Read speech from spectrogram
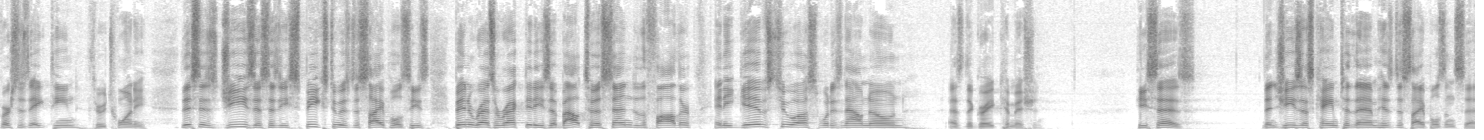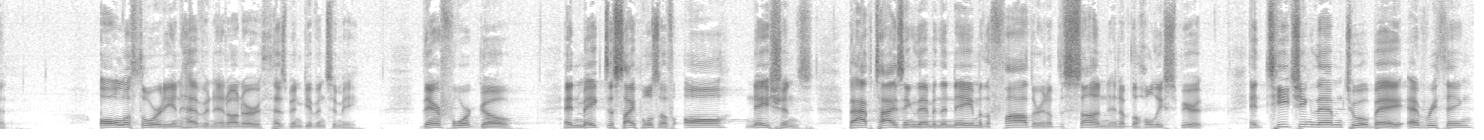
verses 18 through 20. This is Jesus as he speaks to his disciples. He's been resurrected, he's about to ascend to the Father, and he gives to us what is now known as the Great Commission. He says, then Jesus came to them, his disciples, and said, All authority in heaven and on earth has been given to me. Therefore, go and make disciples of all nations, baptizing them in the name of the Father and of the Son and of the Holy Spirit, and teaching them to obey everything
